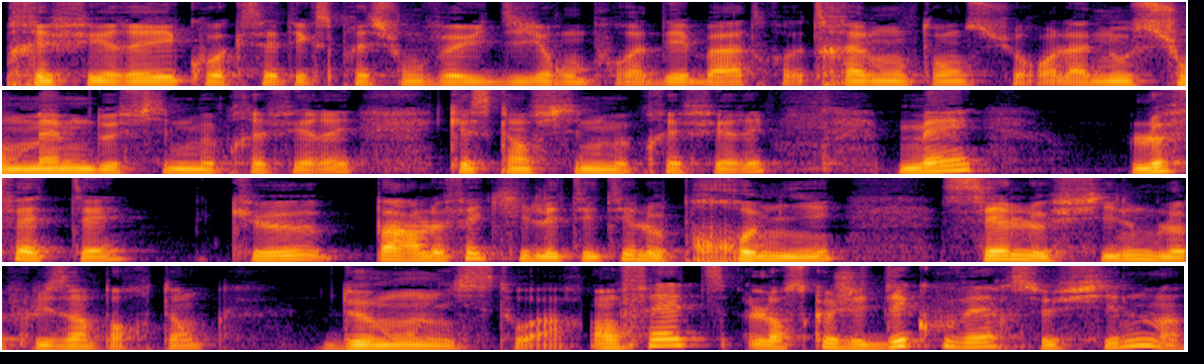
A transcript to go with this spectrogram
préféré, quoi que cette expression veuille dire, on pourrait débattre très longtemps sur la notion même de film préféré, qu'est-ce qu'un film préféré, mais le fait est que par le fait qu'il ait été le premier, c'est le film le plus important de mon histoire. En fait, lorsque j'ai découvert ce film,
